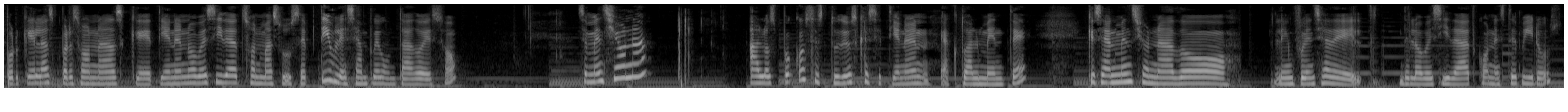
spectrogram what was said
¿Por qué las personas que tienen obesidad son más susceptibles? ¿Se han preguntado eso? Se menciona a los pocos estudios que se tienen actualmente que se han mencionado la influencia de, la obesidad con este virus.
